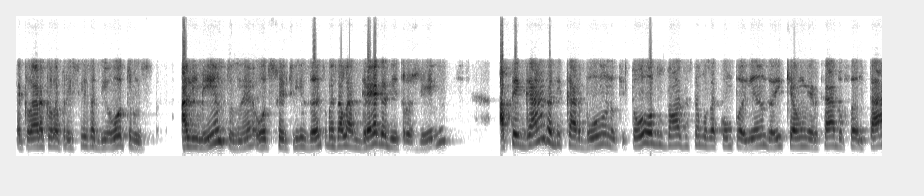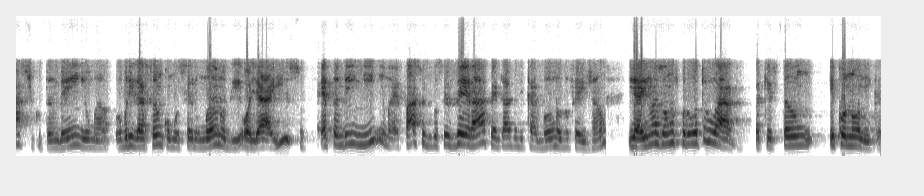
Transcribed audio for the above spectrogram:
é claro que ela precisa de outros alimentos, né, outros fertilizantes, mas ela agrega nitrogênio. A pegada de carbono, que todos nós estamos acompanhando aí, que é um mercado fantástico também, uma obrigação como ser humano de olhar isso, é também mínima, é fácil de você zerar a pegada de carbono do feijão. E aí nós vamos para o outro lado, a questão econômica.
